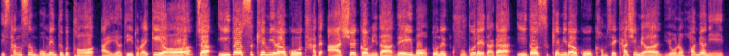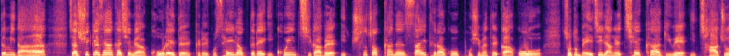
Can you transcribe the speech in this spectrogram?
이 상승 모멘트부터 알려드리도록 할게요. 자 이더 스캠이라고 다들 아실 겁니다. 네이버 또는 구글에다가 이더 스캠이라고 검색하시면 이런 화면이 뜹니다. 자 쉽게 생각하시면 고래들 그리고 세력들의 이 코인 지갑을 이 추적하는 사이트라고 보시면 될 것 같고 저도 매질량을 체크하기 위해 이 자주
